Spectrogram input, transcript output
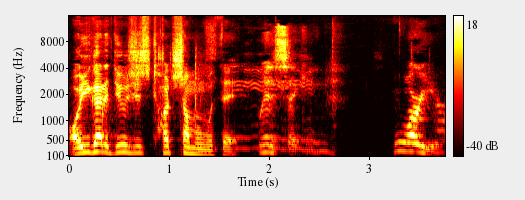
All you gotta do is just touch someone with it. Wait a second. Who are you?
